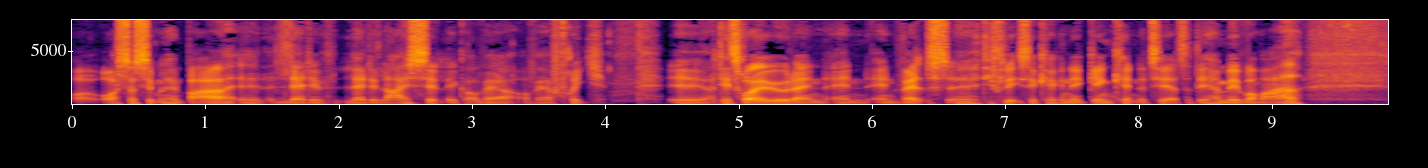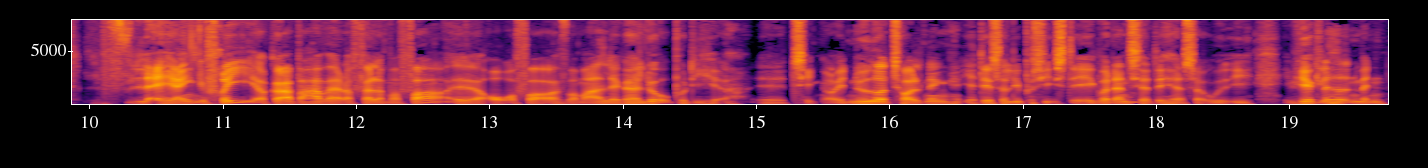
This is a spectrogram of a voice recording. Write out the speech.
og, og så simpelthen bare øh, lade, det, lade det lege selv, ikke, og være, og være fri. Øh, og det tror jeg jo er en, en, en vals, øh, de fleste kan ikke genkende til, altså det her med, hvor meget er jeg egentlig fri og gør bare, hvad der falder mig for, øh, over for, og hvor meget lægger jeg låg på de her øh, ting. Og i den ydre tolkning, ja, det er så lige præcis det, ikke? Hvordan ser det her så ud i, i virkeligheden, men,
